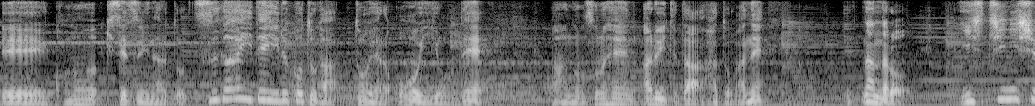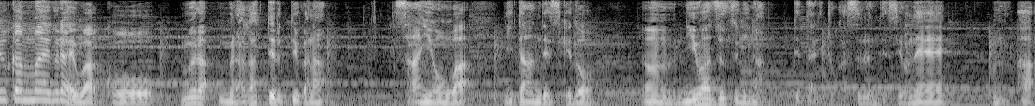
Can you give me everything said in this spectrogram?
えーこの季節になるとつがいでいることがどうやら多いようであのその辺歩いてた鳩がねなんだろう12週間前ぐらいはこう群群がってるっていうかな34はいたんですけど、うん、2羽ずつになってたりとかするんですよね。うん、あ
